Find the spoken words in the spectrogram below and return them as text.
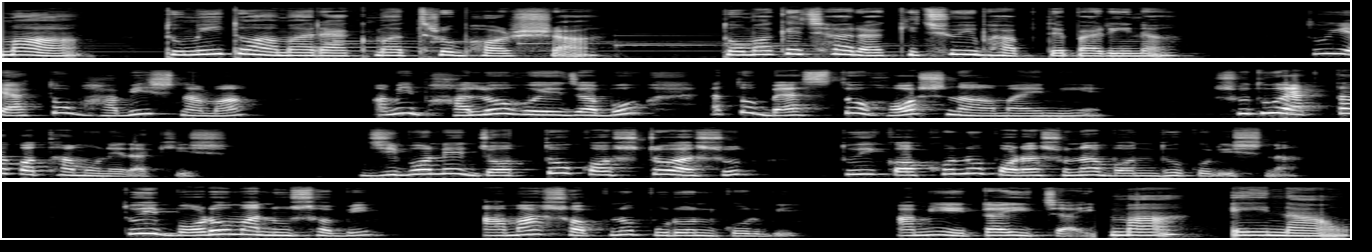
মা তুমিই তো আমার একমাত্র ভরসা। তোমাকে ছাড়া কিছুই ভাবতে পারি না। তুই এত ভাবিস না মা। আমি ভালো হয়ে যাব এত ব্যস্ত হস না আমায় নিয়ে। শুধু একটা কথা মনে রাখিস। জীবনে যত কষ্ট আসুক তুই কখনো পড়াশোনা বন্ধ করিস না। তুই বড় মানুষ হবি আমার স্বপ্ন পূরণ করবি। আমি এটাই চাই। মা এই নাও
